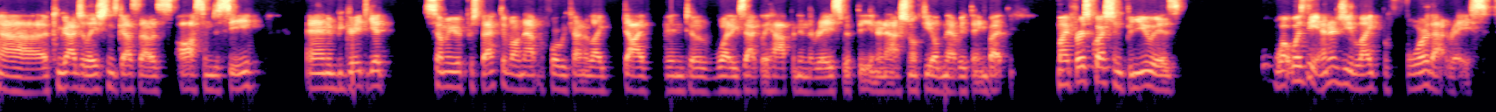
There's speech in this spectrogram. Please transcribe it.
uh, congratulations, Gus. That was awesome to see. And it'd be great to get some of your perspective on that before we kind of like dive into what exactly happened in the race with the international field and everything. But my first question for you is what was the energy like before that race?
